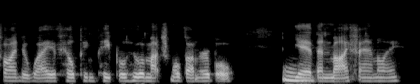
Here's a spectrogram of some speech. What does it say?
find a way of helping people who are much more vulnerable, mm. yeah, than my family.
